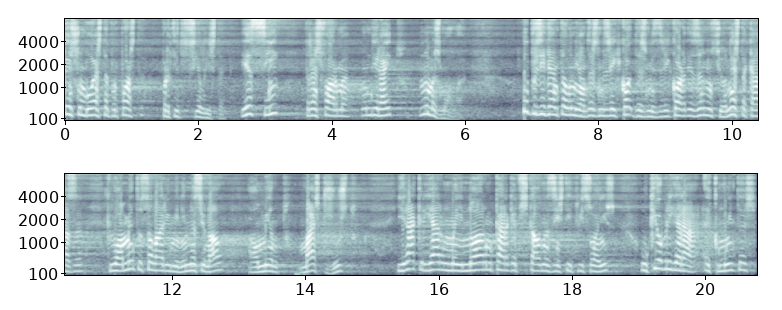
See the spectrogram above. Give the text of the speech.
Quem chumbou esta proposta? Partido Socialista. Esse sim transforma um direito numa esmola. O Presidente da União das Misericórdias anunciou nesta Casa que o aumento do salário mínimo nacional, aumento mais que justo, irá criar uma enorme carga fiscal nas instituições, o que obrigará a que muitas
